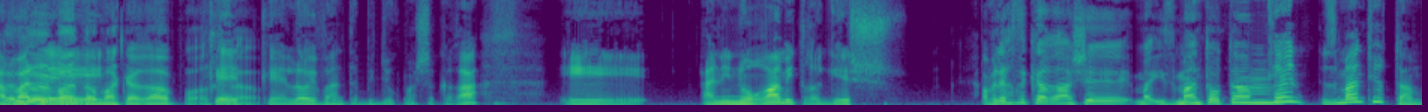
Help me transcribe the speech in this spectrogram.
אבל לא אה, הבנת מה קרה פה כן, עכשיו. כן, לא הבנת בדיוק מה שקרה. אה, אני נורא מתרגש. אבל איך זה קרה ש... מה, הזמנת אותם? כן, הזמנתי אותם.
